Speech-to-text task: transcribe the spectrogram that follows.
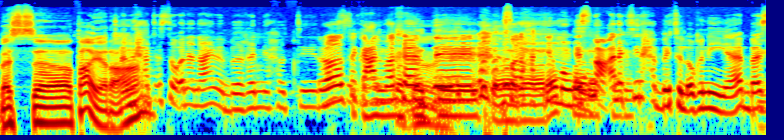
بس آه، طايرة أنا آه. حتى هسه وأنا نايمة بغني حطي راسك على المخدة صراحة كثير موهوب اسمع أنا كثير حبيت الأغنية بس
